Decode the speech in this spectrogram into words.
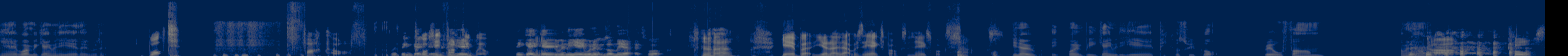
Yeah, it won't be game of the year though, would it? What? Fuck off. we didn't Of course game it of the fucking will. Didn't get game of the year when it was on the Xbox. yeah, but you know that was the Xbox, and the Xbox sucks. you know, it won't be game of the year because we've got Real Farm coming out. Ah. Of course,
